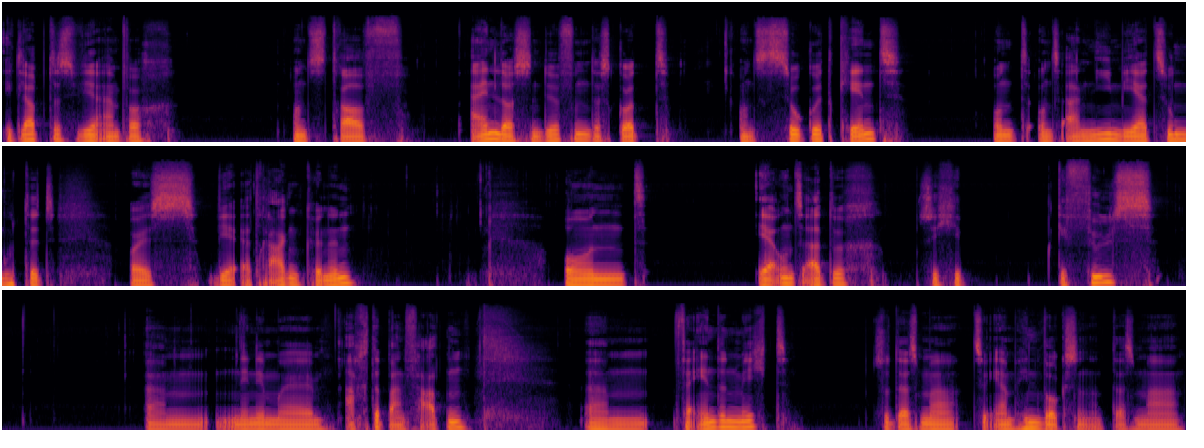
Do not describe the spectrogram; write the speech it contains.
ich glaube, dass wir einfach uns darauf einlassen dürfen, dass Gott uns so gut kennt und uns auch nie mehr zumutet, als wir ertragen können. Und er uns auch durch solche Gefühls- ähm, nenne ich mal Achterbahnfahrten, ähm, verändern möchte, sodass wir zu ihm hinwachsen und dass wir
